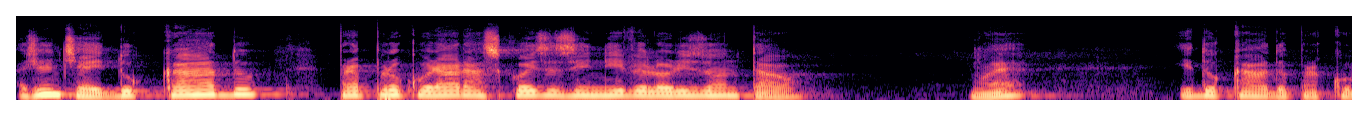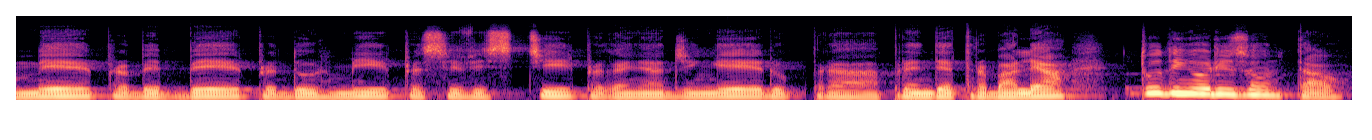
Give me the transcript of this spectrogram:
A gente é educado para procurar as coisas em nível horizontal, não é? Educado para comer, para beber, para dormir, para se vestir, para ganhar dinheiro, para aprender a trabalhar, tudo em horizontal.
